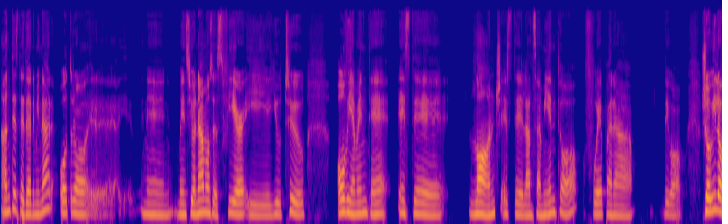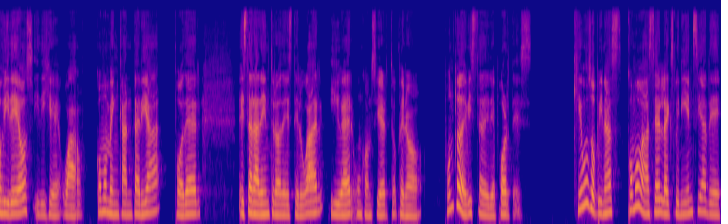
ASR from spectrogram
antes de terminar, otro, eh, mencionamos Sphere y YouTube. Obviamente, este launch, este lanzamiento fue para digo, yo vi los videos y dije, wow, cómo me encantaría poder estar adentro de este lugar y ver un concierto, pero punto de vista de deportes, ¿qué vos opinas? ¿Cómo va a ser la experiencia de,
